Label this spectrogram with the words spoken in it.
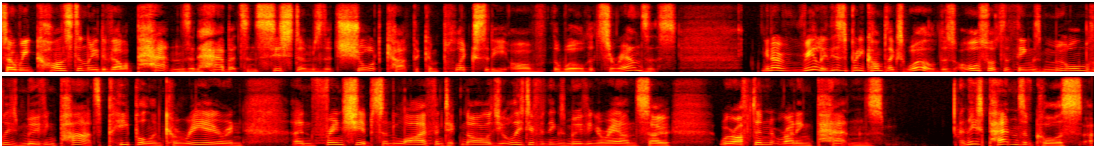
so we constantly develop patterns and habits and systems that shortcut the complexity of the world that surrounds us. You know, really, this is a pretty complex world. There's all sorts of things, all these moving parts, people and career and and friendships and life and technology, all these different things moving around. So we're often running patterns. And these patterns, of course, uh,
